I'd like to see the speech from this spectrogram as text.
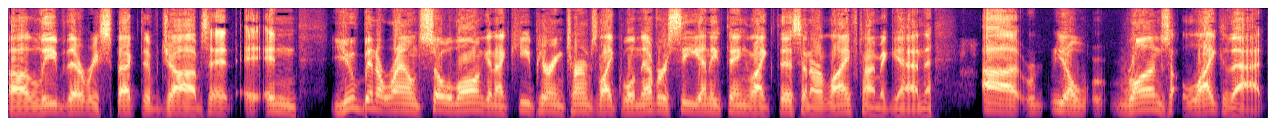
uh, leave their respective jobs. And, and you've been around so long, and I keep hearing terms like we'll never see anything like this in our lifetime again. Uh, you know, runs like that.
